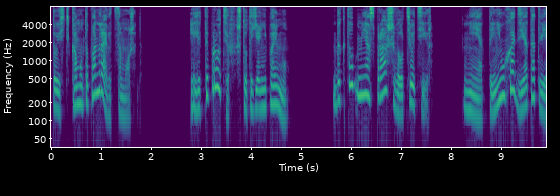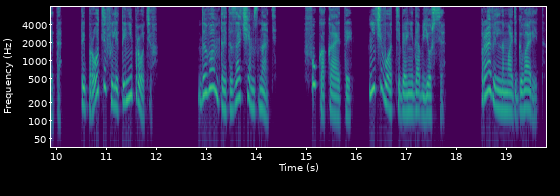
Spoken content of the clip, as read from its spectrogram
То есть кому-то понравиться может. Или ты против, что-то я не пойму. Да кто бы меня спрашивал, тетя Ир? Нет, ты не уходи от ответа. Ты против или ты не против? Да вам-то это зачем знать? Фу, какая ты. Ничего от тебя не добьешься. Правильно мать говорит,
